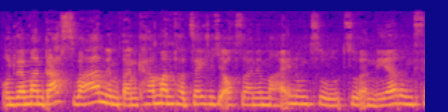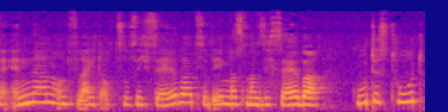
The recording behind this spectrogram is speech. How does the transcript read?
und wenn man das wahrnimmt, dann kann man tatsächlich auch seine Meinung zu, zur Ernährung verändern und vielleicht auch zu sich selber, zu dem, was man sich selber Gutes tut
